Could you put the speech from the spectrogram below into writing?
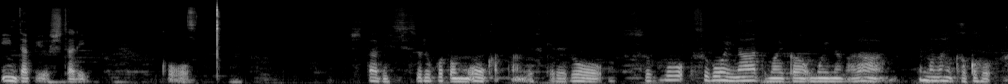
インタビューしたり、こう、したりすることも多かったんですけれど、すご、すごいなって毎回思いながら、でもなんかこう、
